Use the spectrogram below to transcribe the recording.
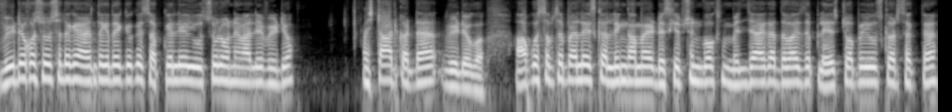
वीडियो को शुरू से लेकर आने तक देखिए, क्योंकि सबके लिए यूज़फुल होने वाली है वीडियो स्टार्ट करते हैं वीडियो को। आपको सबसे पहले इसका लिंक हमारे डिस्क्रिप्शन बॉक्स में मिल जाएगा अदरवाइज़ प्ले स्टोर पर यूज़ कर सकते हैं।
